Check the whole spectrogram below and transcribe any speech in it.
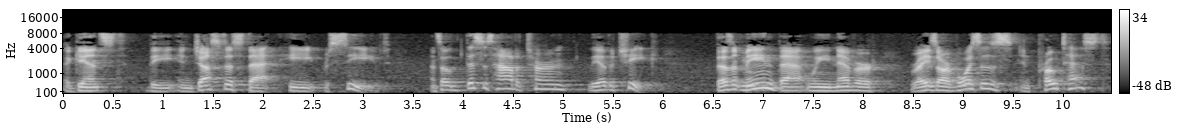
against the injustice that he received. And so, this is how to turn the other cheek. Doesn't mean that we never raise our voices in protest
